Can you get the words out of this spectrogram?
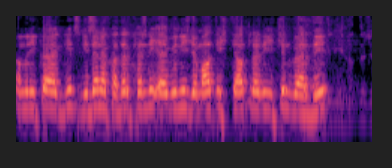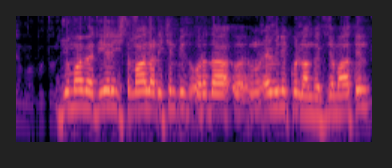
Amerika'ya git gidene kadar kendi evini cemaat iştihatları için verdi. Cuma ve diğer içtimalar için biz orada e, onun evini kullandık. Cemaatin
